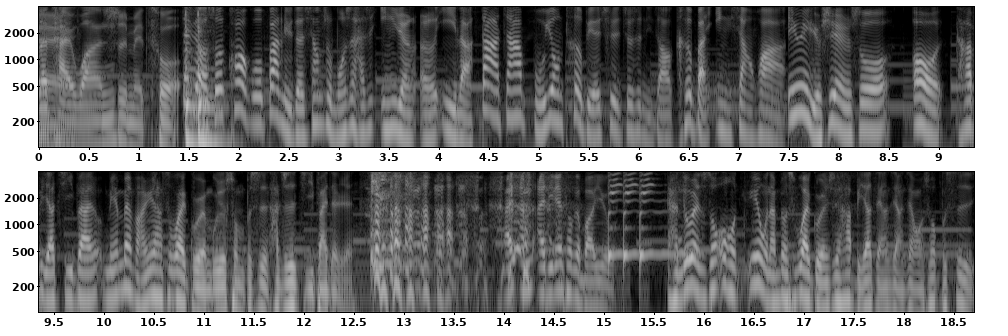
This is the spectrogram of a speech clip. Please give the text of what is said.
在台湾是没错。代表说，跨国伴侣的相处模式还是因人而异啦，大家不用特别去，就是你知道刻板印象化。因为有些人说，哦，他比较鸡掰，没办法，因为他是外国人，我就说不是，他就是鸡掰的人。I I didn't talk about you。很多人说，哦，因为我男朋友是外国人，所以他比较怎样怎样这样。我说不是，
